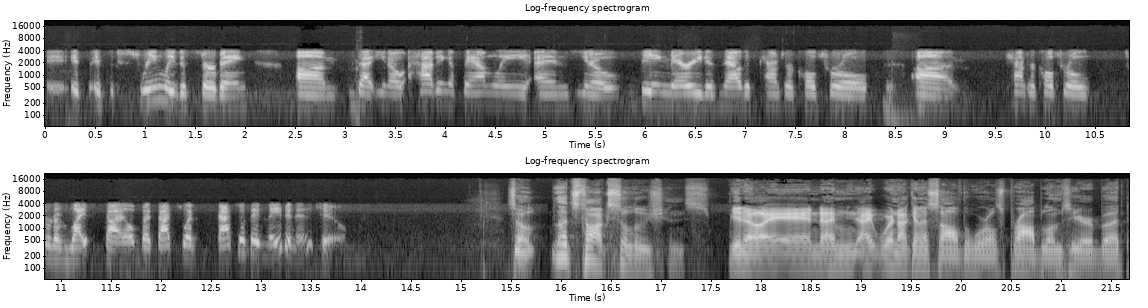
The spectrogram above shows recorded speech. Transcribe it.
it's, it's extremely disturbing. Um, that you know having a family and you know being married is now this countercultural um, countercultural sort of lifestyle, but that's what that's what they've made it into. So let's talk solutions. You know, and I'm I, we're not going to solve the world's problems here, but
